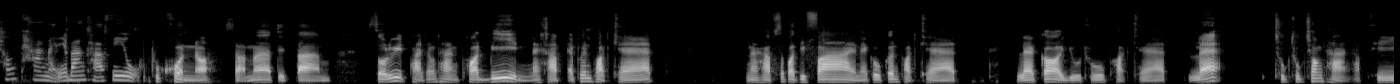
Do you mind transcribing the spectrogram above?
ช่องทางไหนได้บ้างคะฟิลทุกคนเนาะสามารถติดตามโซลิวิดผ่านช่องทาง Podbean นะครับ Apple Podcast นะครับ Spotify นะ Google Podcast และก็ YouTube Podcast และทุกๆช่องทางครับที่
